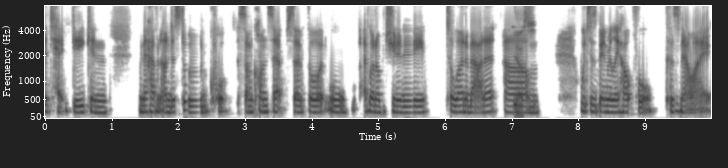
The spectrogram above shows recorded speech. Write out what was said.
a, tech geek, and when I haven't understood co- some concepts, I've thought, well, I've got an opportunity to learn about it. Um, yes which has been really helpful because now I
